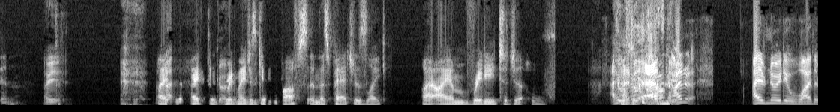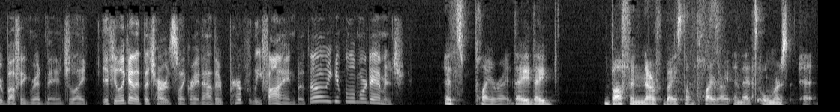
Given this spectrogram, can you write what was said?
then. Are you- I, the fact that Go red mage is getting buffs in this patch is like, I, I am ready to just. I was going to ask. I, I have no idea why they're buffing Red Mage. Like, if you look at it, the charts, like right now, they're perfectly fine, but oh, we give a little more damage. It's play rate. They they buff and nerf based on play rate, and that's almost it.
